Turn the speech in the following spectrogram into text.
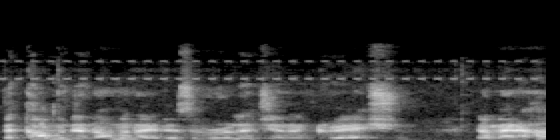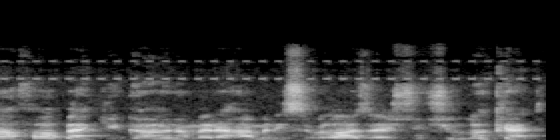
the common denominators of religion and creation. No matter how far back you go, no matter how many civilizations you look at,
